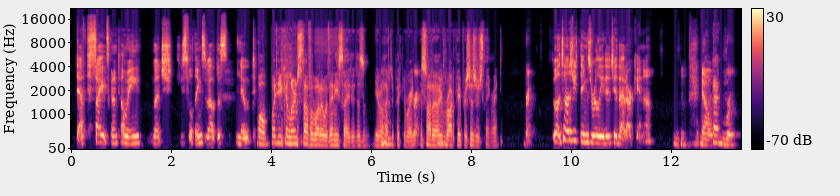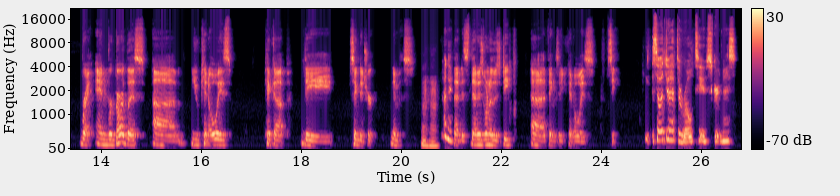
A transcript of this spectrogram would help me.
Death Sight's going to tell me much useful things about this note. Well, but you can learn stuff about it with any sight. It doesn't. You don't have to pick the right. Right. It's not a Mhm. rock paper scissors thing, right? Right. Well, it tells you things related to that arcana. now Uh, re- right and regardless um, you can always pick up the signature nimbus Mm-hmm. that is that is one of those deep uh, things that you can always see So what do I have to roll to scrutinize?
